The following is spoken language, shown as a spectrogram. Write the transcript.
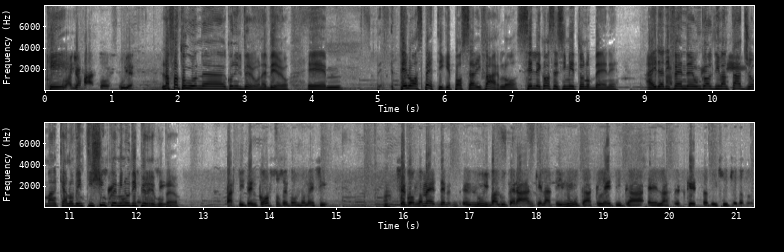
che Lo ha già fatto, è- L'ha fatto con, eh, con il Verona, è vero. Ehm, te lo aspetti che possa rifarlo? Se le cose si mettono bene. Hai da difendere un gol di vantaggio, mancano 25 minuti più recupero. partita in corso secondo me sì. Secondo me eh, lui valuterà anche la tenuta atletica e la freschezza dei suoi giocatori.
